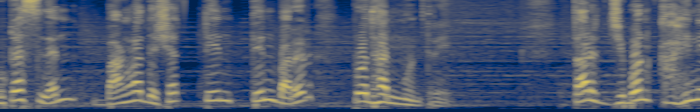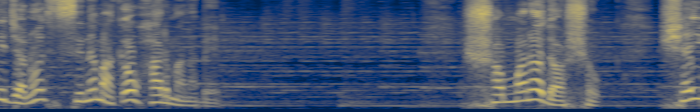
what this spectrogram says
উঠেছিলেন বাংলাদেশের তিন তিনবারের প্রধানমন্ত্রী। তার জীবন কাহিনী যেন সিনেমাকেও হার মানাবে। সম্মানীয় দর্শক, সেই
